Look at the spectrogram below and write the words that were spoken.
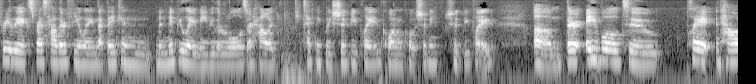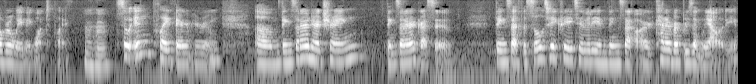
freely express how they're feeling, that they can manipulate maybe the rules or how it technically should be played, quote unquote should should be played. Um, they're able to play it in however way they want to play. mm-hmm. So in play therapy room, um, things that are nurturing, things that are aggressive, things that facilitate creativity, and things that are kind of represent reality.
